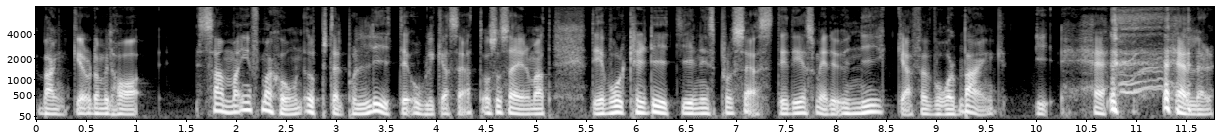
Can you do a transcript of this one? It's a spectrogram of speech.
banker och de vill ha samma information uppställd på lite olika sätt och så säger de att det är vår kreditgivningsprocess. Det är det som är det unika för vår bank i he heller.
